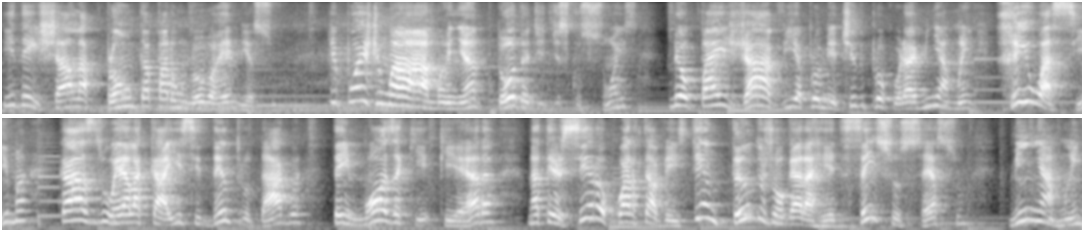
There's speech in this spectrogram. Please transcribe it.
e deixá-la pronta para um novo arremesso. Depois de uma manhã toda de discussões, meu pai já havia prometido procurar minha mãe rio acima, caso ela caísse dentro d'água, teimosa que, que era, na terceira ou quarta vez tentando jogar a rede sem sucesso, minha mãe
